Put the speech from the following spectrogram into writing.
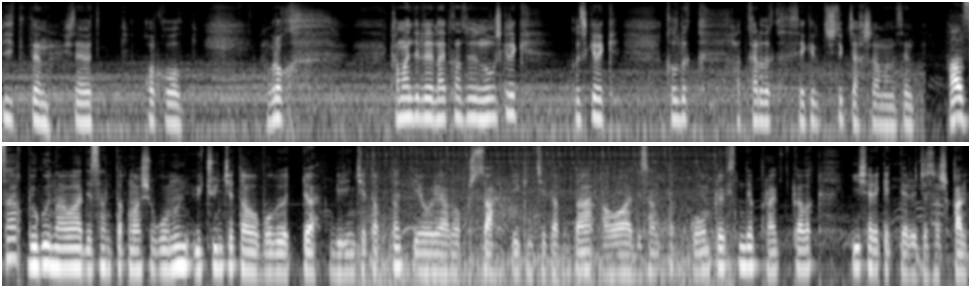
бийиктиктен кичине өтүп коркуу болуп бирок командирлердин айткан сөзүн угуш керек кылыш керек кылдык аткардык секирип түштүк жакшы аман эсен алсак бүгүн аба десанттык машыгуунун үчүнчү этабы болуп өттү биринчи этапта теорияны окушса экинчи этапта аба десанттык комплексинде практикалык иш аракеттерди жасашкан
